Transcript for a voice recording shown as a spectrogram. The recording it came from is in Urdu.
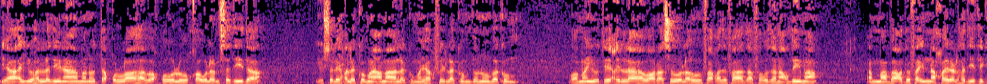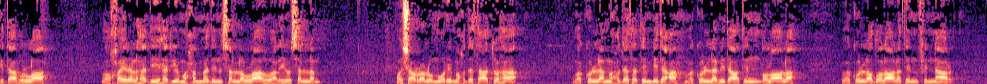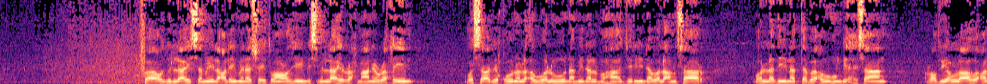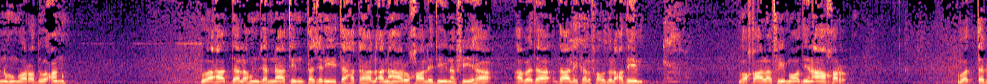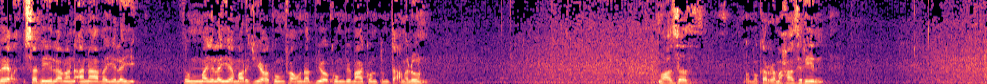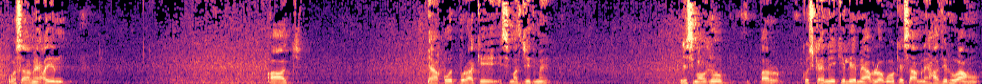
يا أيها الذين آمنوا اتقوا الله وقولوا قولا سديدا يصلح لكم أعمالكم ويغفر لكم ذنوبكم ومن يطيع الله ورسوله فقد فاز فوزا عظيما أما بعد فإن خير الحديث كتاب الله وخير الهدي هدي محمد صلى الله عليه وسلم وشر الأمور محدثاتها وكل محدثة بدعة وكل بدعة ضلالة وكل ضلالة في النار فأعوذ بالله السميع العليم من الشيطان الرجيم بسم الله الرحمن الرحيم والسابقون الأولون من المهاجرين والأنصار والذين اتبعوهم بإحسان رضي الله عنهم ورضوا عنه وأعد لهم جنات تجري تحتها الأنهار خالدين فيها أبدا ذلك الفوز العظيم وقال في موضع آخر، واتبع سبيل من أناب إلي ثم إلي مرجعكم فأنبئكم بما كنتم تعملون. معزز ومكرم حاضرین وسامعین آج یاقوت پورہ کی اس مسجد میں، جس موضوع پر کچھ کہنے کے لیے میں آپ لوگوں کے سامنے حاضر ہوا ہوں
